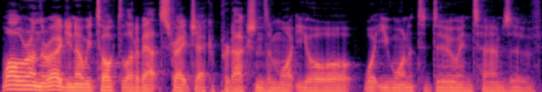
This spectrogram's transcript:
while we're on the road, you know, we talked a lot about Straight Jacket Productions and what your what you wanted to do in terms of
